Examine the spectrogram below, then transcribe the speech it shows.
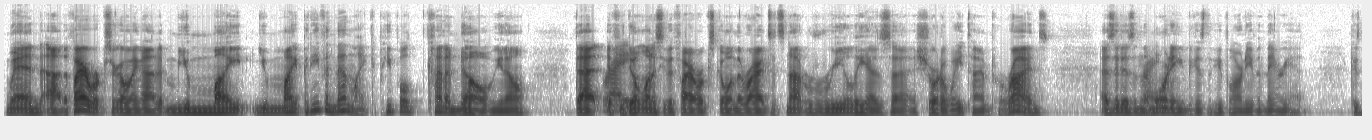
When uh, the fireworks are going on, you might you might, but even then, like people kind of know, you know, that if you don't want to see the fireworks go on the rides, it's not really as uh, short a wait time for rides as it is in the morning because the people aren't even there yet. Cause,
